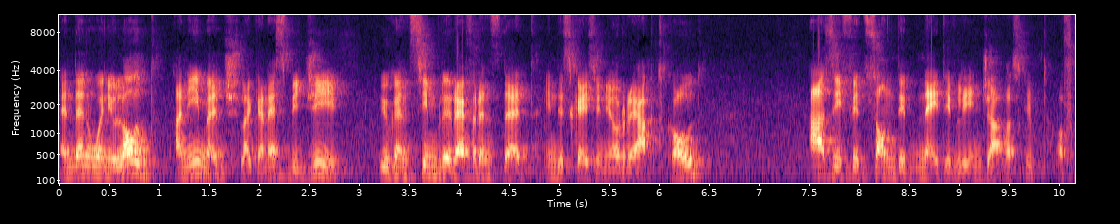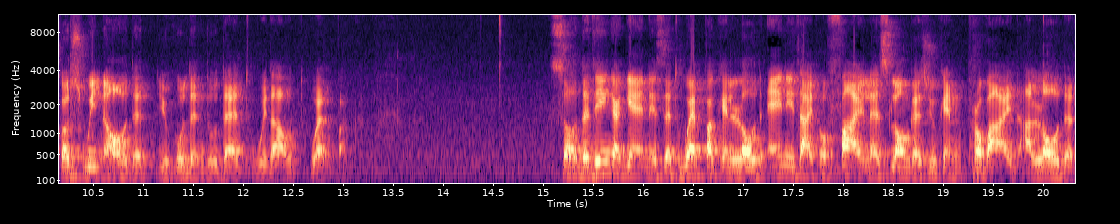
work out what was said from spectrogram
And then when you load an image, like an SVG, you can simply reference that, in this case, in your React code, as if it's something natively in JavaScript. Of course, we know that you couldn't do that without Webpack. So the thing again is that Webpack can load any type of file as long as you can provide a loader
